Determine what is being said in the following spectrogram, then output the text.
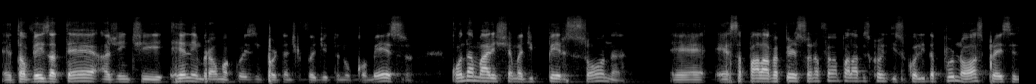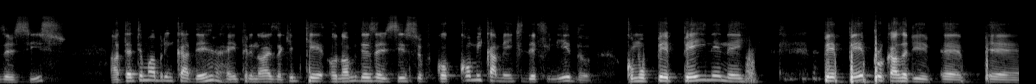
é, talvez até a gente relembrar uma coisa importante que foi dito no começo. Quando a Mari chama de persona, é, essa palavra persona foi uma palavra escolhida por nós para esse exercício. Até tem uma brincadeira entre nós aqui, porque o nome do exercício ficou comicamente definido como Pepe e Neném. PP por causa de é, é,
